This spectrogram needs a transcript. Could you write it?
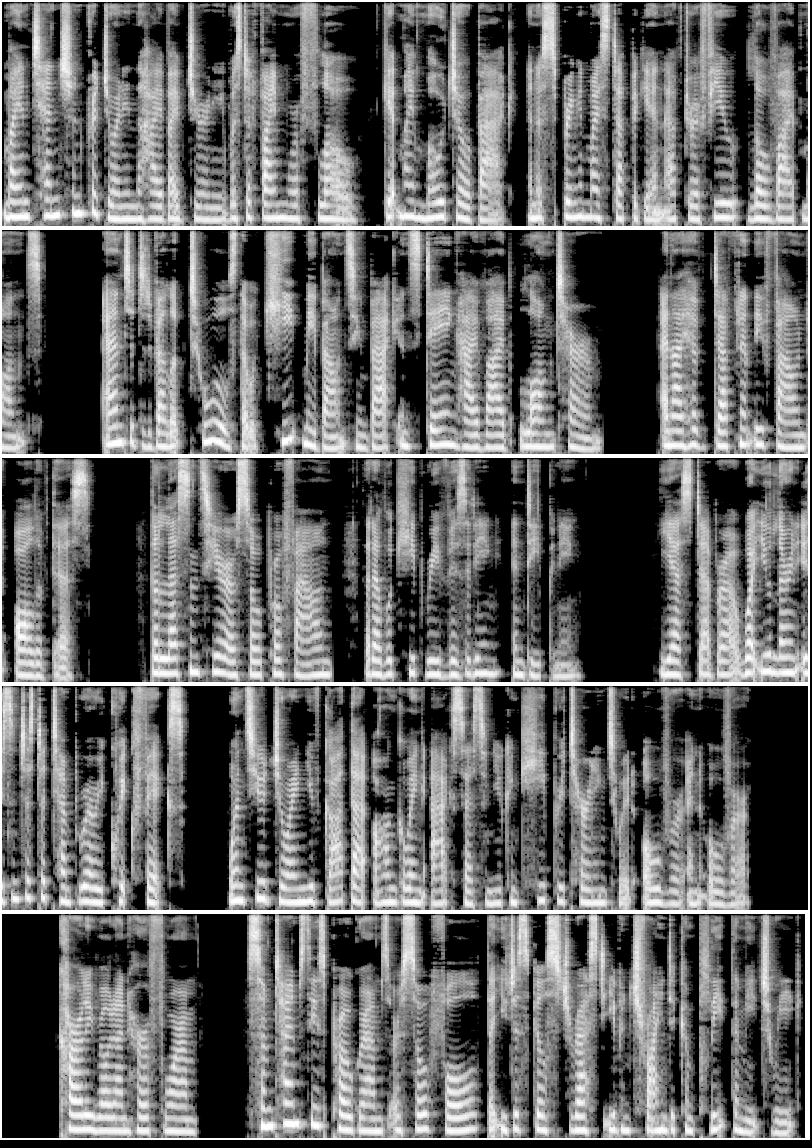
My intention for joining the High Vibe journey was to find more flow, get my mojo back, and a spring in my step again after a few low vibe months, and to develop tools that would keep me bouncing back and staying high vibe long term and I have definitely found all of this. The lessons here are so profound that I will keep revisiting and deepening. Yes, Deborah, what you learn isn't just a temporary quick fix. Once you join, you've got that ongoing access and you can keep returning to it over and over. Carly wrote on her forum Sometimes these programs are so full that you just feel stressed even trying to complete them each week.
